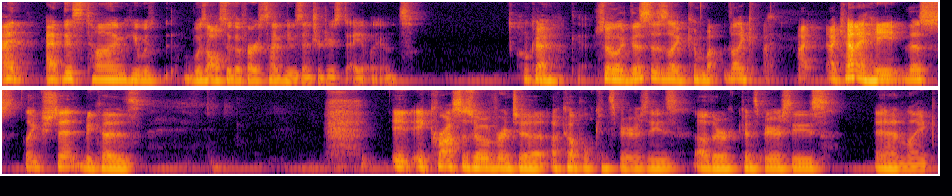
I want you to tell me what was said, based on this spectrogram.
at at this time he was was also the first time he was introduced to aliens. Okay. Okay. So like this is like combi- like I I kind of hate this like shit because it it crosses over into a couple conspiracies, other conspiracies, and like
